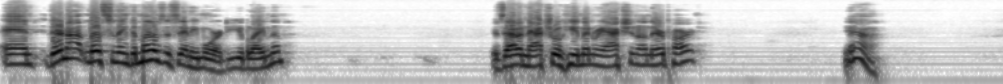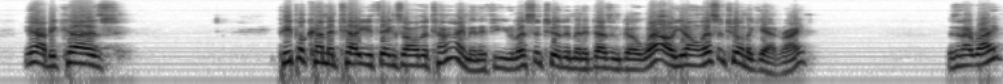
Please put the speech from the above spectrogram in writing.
And they're not listening to Moses anymore. Do you blame them? Is that a natural human reaction on their part? Yeah. Yeah, because people come and tell you things all the time, and if you listen to them and it doesn't go well, you don't listen to them again, right? Isn't that right?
